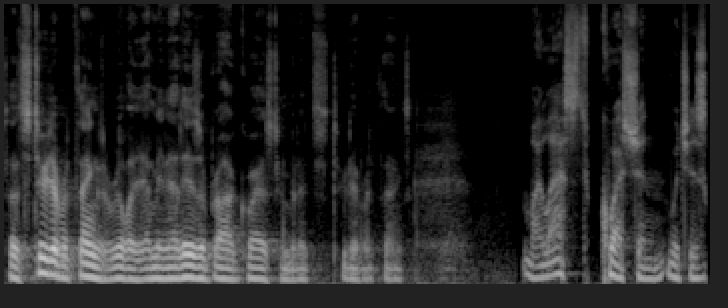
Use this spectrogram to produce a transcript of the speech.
So it's two different things, really. I mean, that is a broad question, but it's two different things. My last question, which is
